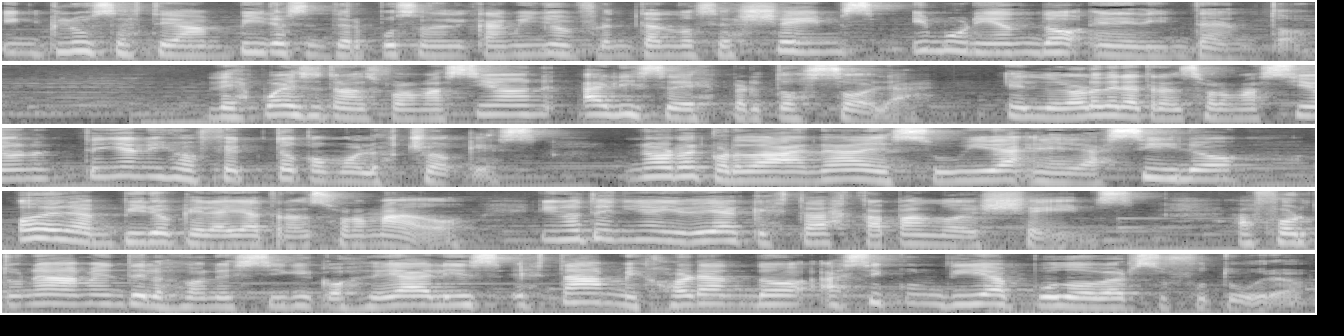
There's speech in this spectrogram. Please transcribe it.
Incluso este vampiro se interpuso en el camino enfrentándose a James y muriendo en el intento. Después de su transformación, Alice se despertó sola. El dolor de la transformación tenía el mismo efecto como los choques. No recordaba nada de su vida en el asilo o del vampiro que la había transformado, y no tenía idea que estaba escapando de James. Afortunadamente los dones psíquicos de Alice estaban mejorando, así que un día pudo ver su futuro.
